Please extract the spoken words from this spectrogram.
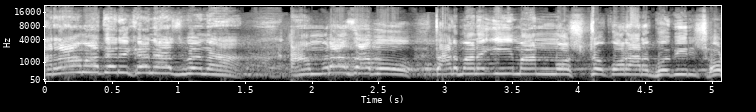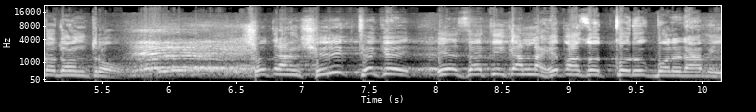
ওরা আমাদের এখানে আসবে না। আমরা যাব, তার মানে ইমান নষ্ট করার গভীর ষড়যন্ত্র। সুতরাং শিরিক থেকে এ জাতিকে আল্লাহ হেফাজত করুক বলেন আমি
